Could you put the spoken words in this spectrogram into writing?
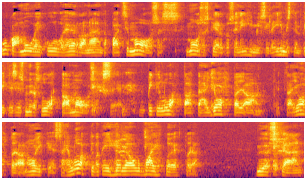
Kuka muu ei kuulu Herran ääntä paitsi Mooses. Mooses kertoi sen ihmisille. Ihmisten piti siis myös luottaa Moosekseen. Piti luottaa tähän johtajaan, että tämä johtaja on oikeassa. He luottivat, ei heillä ollut vaihtoehtoja myöskään.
